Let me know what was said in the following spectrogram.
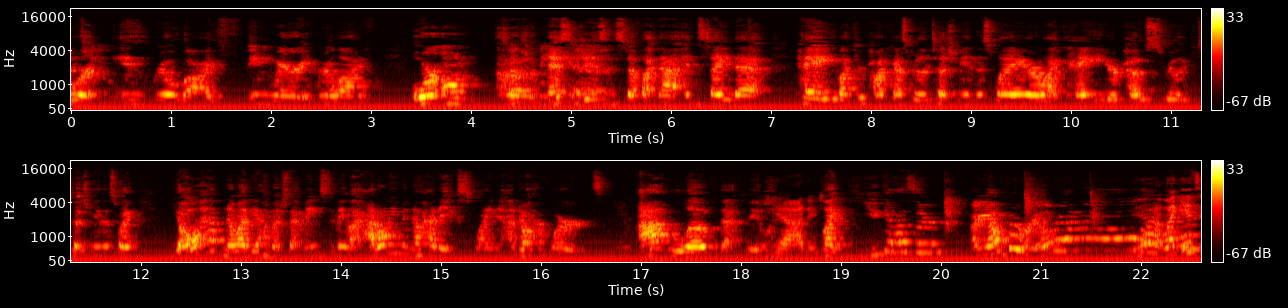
or in real life, anywhere in real life, or on uh, Social messages and stuff like that, and say that, hey, like your podcast really touched me in this way, or like, hey, your posts really touched me in this way. Y'all have no idea how much that means to me. Like, I don't even know how to explain it. I don't have words. I love that feeling. Yeah, I do. too. Like, you guys are, are y'all for real right now? Yeah, like it's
